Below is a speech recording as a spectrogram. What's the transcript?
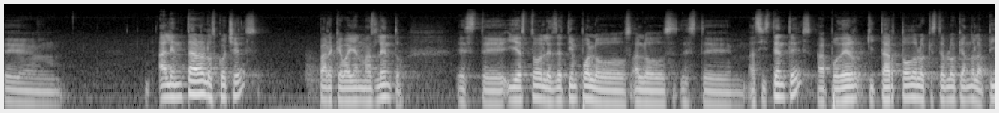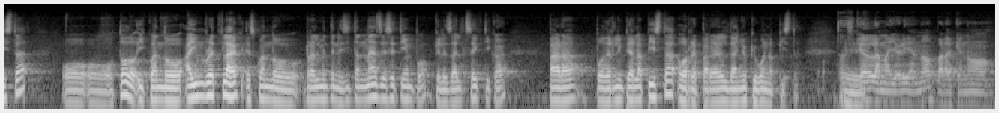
eh, alentar a los coches para que vayan más lento. Este, y esto les dé tiempo a los, a los este, asistentes a poder quitar todo lo que esté bloqueando la pista o, o todo. Y cuando hay un red flag es cuando realmente necesitan más de ese tiempo que les da el safety car para poder limpiar la pista o reparar el daño que hubo en la pista. Entonces, Eh, que era la mayoría, ¿no? Para que no.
